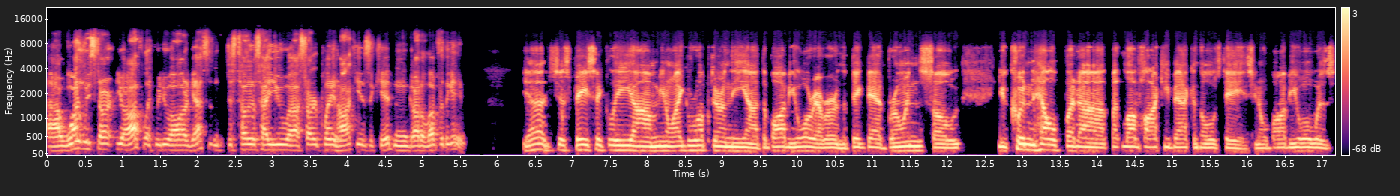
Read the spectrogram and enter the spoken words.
Uh, why don't we start you off like we do all our guests and just telling us how you uh, started playing hockey as a kid and got a love for the game. Yeah, it's just basically, um, you know, I grew up during the uh, the Bobby Orr era and the Big Bad Bruins, so you couldn't help but uh, but love hockey back in those days. You know, Bobby Orr was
